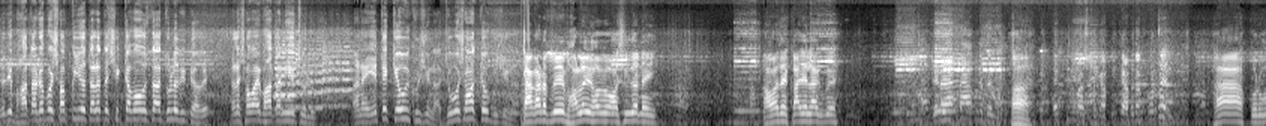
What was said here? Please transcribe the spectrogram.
যদি ভাতার ওপর সব কিছু তাহলে তো শিক্ষা ব্যবস্থা তুলে দিতে হবে। তাহলে সবাই ভাতা নিয়ে চলুক। মানে এতে কেউই খুশি না যুব সমাজ কেউ খুশি না। টাকাটা পেয়ে ভালোই হবে অসুবিধা নেই। আমাদের কাজে লাগবে। হ্যাঁ। হ্যাঁ করব।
